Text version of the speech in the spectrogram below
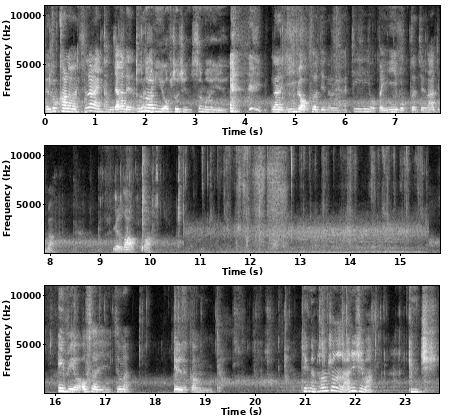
하려면 스마일 감자가 되는 거야 눈알이 없어진 스마일. 난 입이 없어지는 왜 하지? 오빠 입 없어지는 하지 마. 내가 갖고 와. 입이 없어진 스마 일감 튀김 선수는 아니지만 김치.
